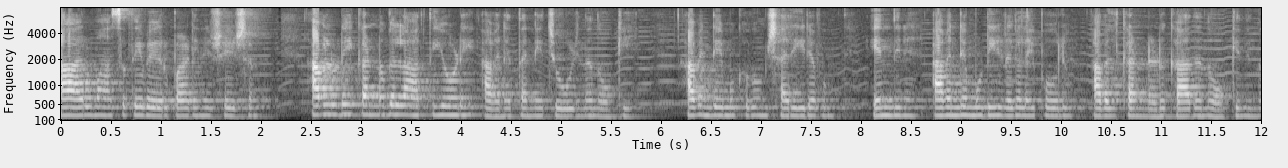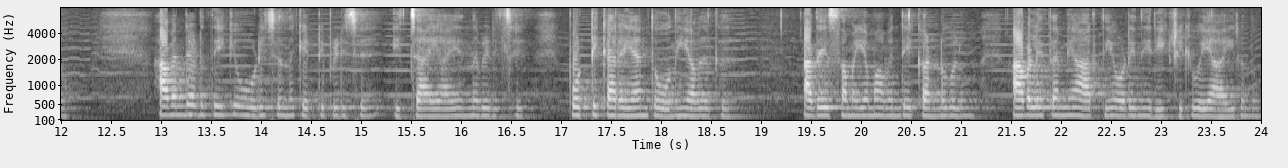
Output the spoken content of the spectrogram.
ആറുമാസത്തെ വേർപാടിന് ശേഷം അവളുടെ കണ്ണുകൾ ആർത്തിയോടെ അവനെ തന്നെ ചൂഴ്ന്ന് നോക്കി. അവന്റെ മുഖവും ശരീരവും എന്തിന് അവന്റെ മുടിയിടകളെ പോലും അവൾ കണ്ണെടുക്കാതെ നോക്കി നിന്നു. അവന്റെ അടുത്തേക്ക് ഓടിച്ചെന്ന് കെട്ടിപ്പിടിച്ച് ഇച്ചായ എന്ന് വിളിച്ച് പൊട്ടിക്കരയാൻ തോന്നി അവൾക്ക്. അതേസമയം അവന്റെ കണ്ണുകളും അവളെ തന്നെ ആർത്തിയോടെ നിരീക്ഷിക്കുകയായിരുന്നു.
